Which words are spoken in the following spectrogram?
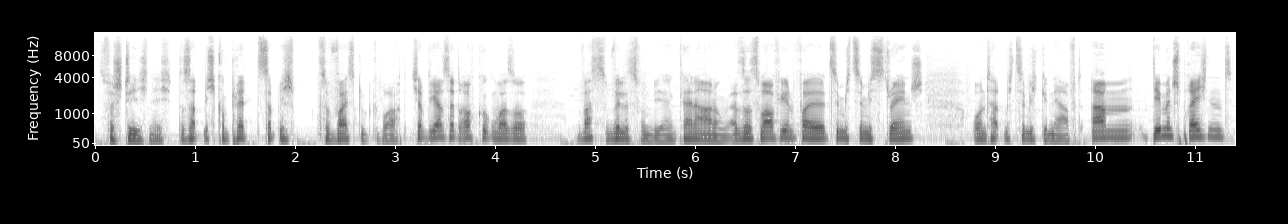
Das verstehe ich nicht. Das hat mich komplett, das hat mich zu Weißglut gebracht. Ich habe die ganze Zeit drauf gucken, war so, was will es von mir? Keine Ahnung. Also es war auf jeden Fall ziemlich, ziemlich strange und hat mich ziemlich genervt. Ähm, dementsprechend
